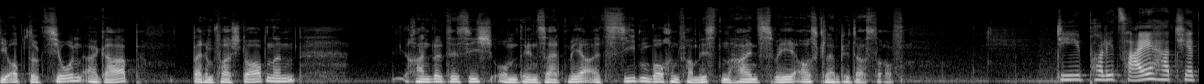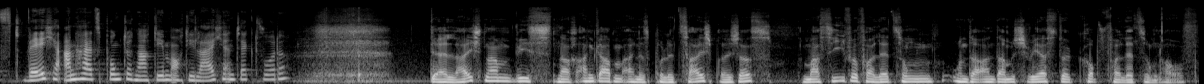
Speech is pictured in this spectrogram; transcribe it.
Die Obduktion ergab, bei dem Verstorbenen handelte es sich um den seit mehr als sieben Wochen vermissten Heinz W. aus Kleinpittersdorf. Die Polizei hat jetzt welche Anhaltspunkte, nachdem auch die Leiche entdeckt wurde? Der Leichnam wies nach Angaben eines Polizeisprechers massive Verletzungen, unter anderem schwerste Kopfverletzungen auf.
